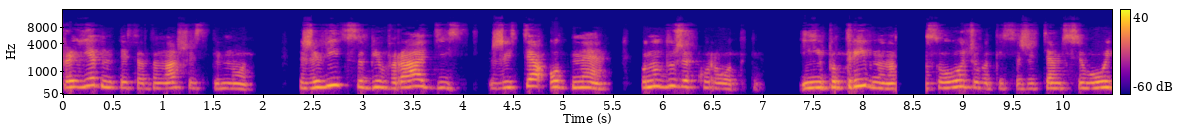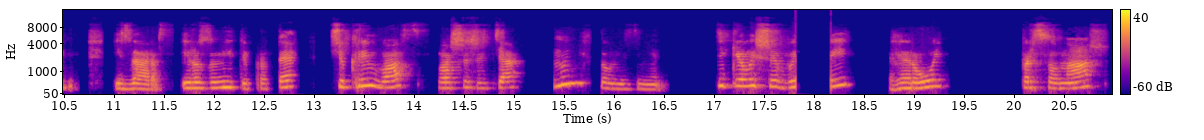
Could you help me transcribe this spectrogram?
приєднатися до нашої спільноти. Живіть собі в радість, життя одне, воно дуже коротке. І потрібно насолоджуватися життям сьогодні і зараз, і розуміти про те, що крім вас, ваше життя ну ніхто не змінить. Тільки лише ви, герой, персонаж,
